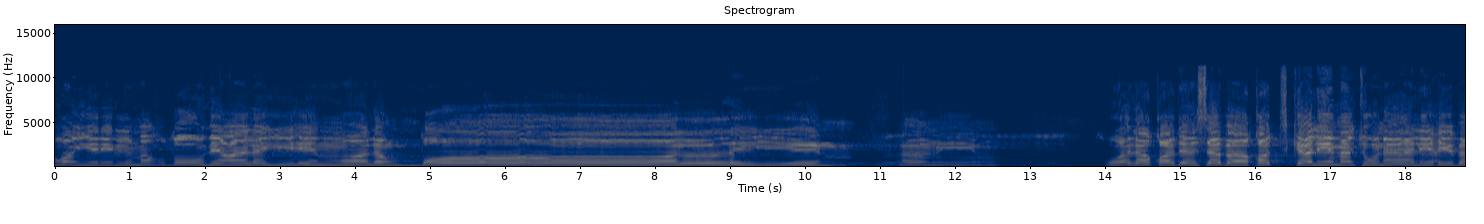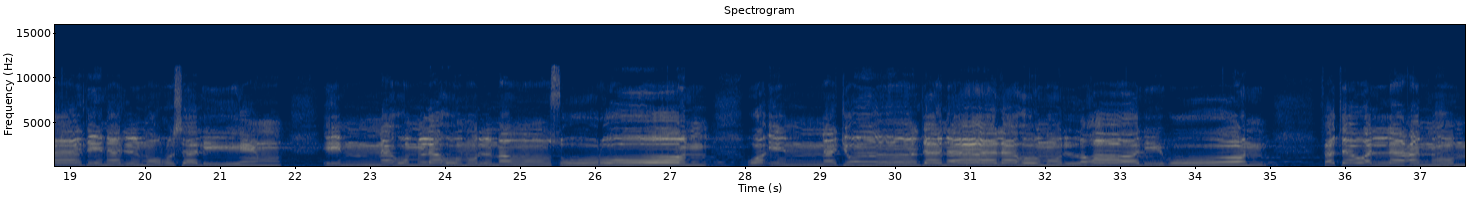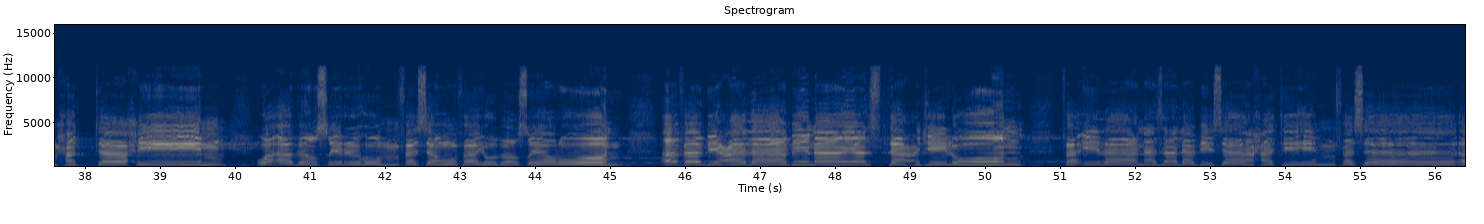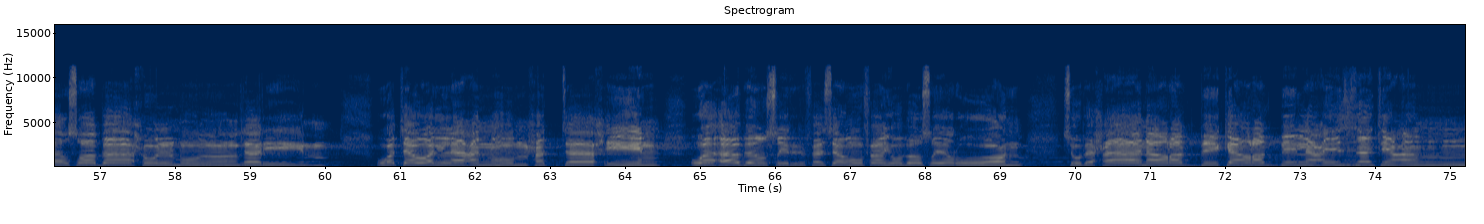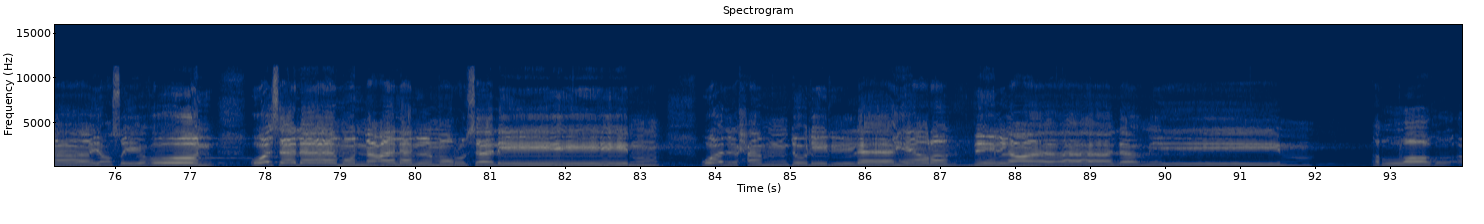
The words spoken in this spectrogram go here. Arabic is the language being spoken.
غير المغضوب عليهم ولا الضالين. آمين. ولقد سبقت كلمتنا لعبادنا المرسلين. إنهم لهم المنصورون. وإن جندنا فتول عنهم حتى حين وأبصرهم فسوف يبصرون أفبعذابنا يستعجلون فإذا نزل بساحتهم فساء صباح المنذرين وتول عنهم حتى حين وأبصر فسوف يبصرون. سبحان ربك رب العزة عما يصفون. وسلام على المرسلين. والحمد لله رب العالمين. الله أكبر.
